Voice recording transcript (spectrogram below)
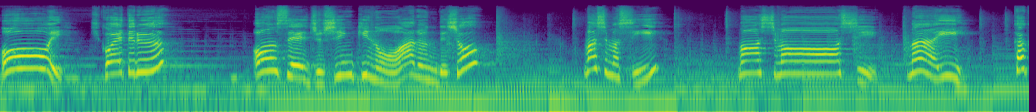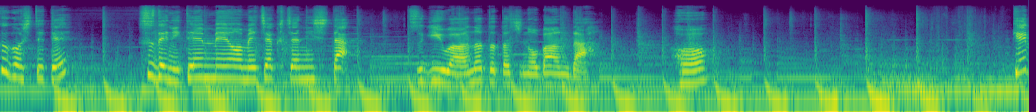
おーい聞こえてる？音声受信機能あるんでしょ？もしもし？もしもーし。まあいい。覚悟してて。すでに店名をめちゃくちゃにした。次はあなたたちの番だ。は？ケビン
